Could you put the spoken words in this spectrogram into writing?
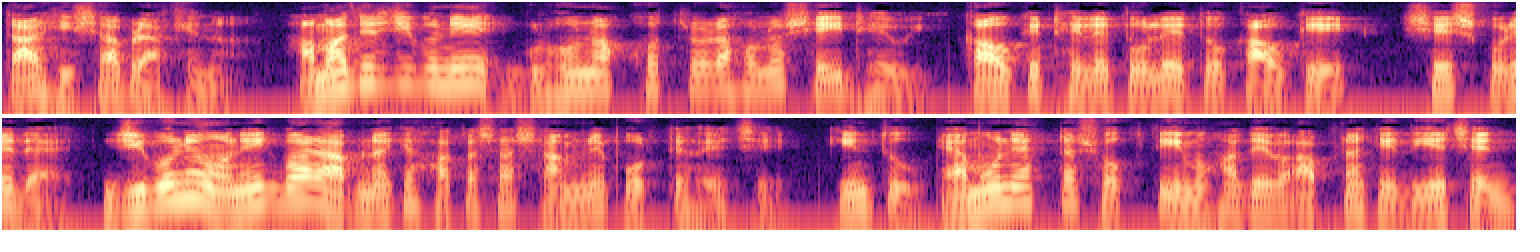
তার হিসাব রাখে না। আমাদের জীবনে গ্রহ নক্ষত্ররা হলো সেই ঢেউই। কাউকে ঠেলে তোলে তো কাউকে শেষ করে দেয়। জীবনে অনেকবার আপনাকে হতাশার সামনে পড়তে হয়েছে। কিন্তু এমন একটা শক্তি মহাদেব আপনাকে দিয়েছেন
